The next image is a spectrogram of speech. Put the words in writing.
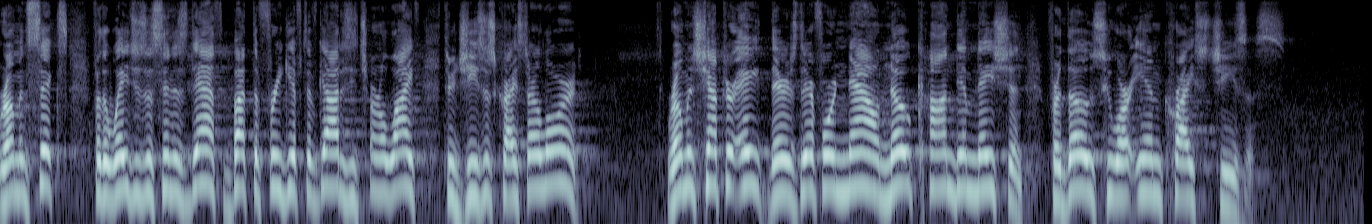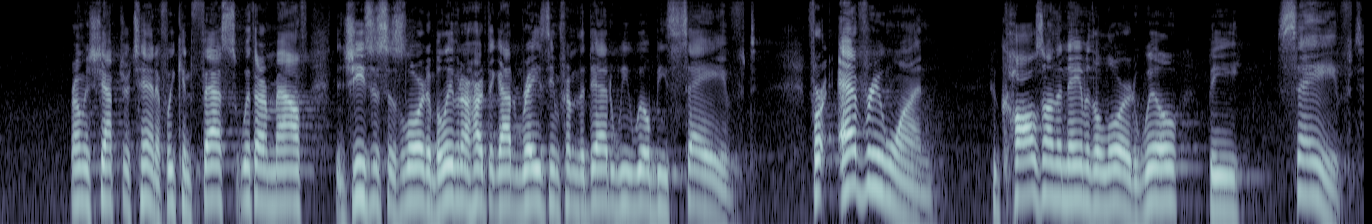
Romans 6 For the wages of sin is death, but the free gift of God is eternal life through Jesus Christ our Lord. Romans chapter 8 There is therefore now no condemnation for those who are in Christ Jesus. Romans chapter 10 If we confess with our mouth that Jesus is Lord and believe in our heart that God raised him from the dead, we will be saved. For everyone who calls on the name of the Lord will be saved.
